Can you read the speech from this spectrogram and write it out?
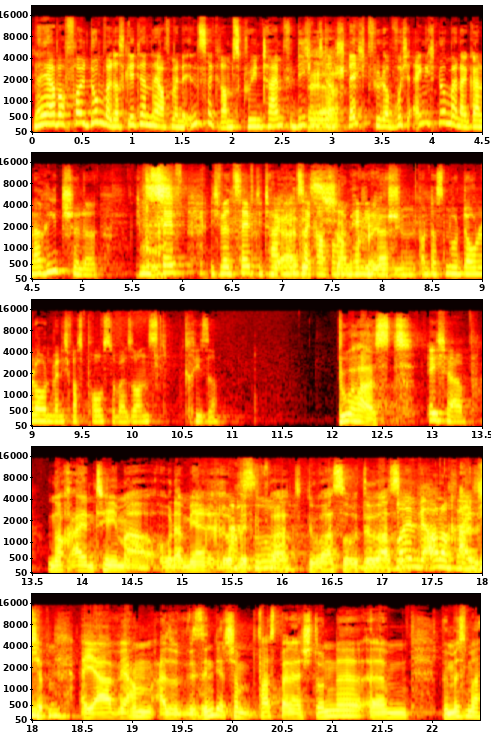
naja, aber voll dumm, weil das geht dann ja auf meine Instagram-Screentime, für die ich mich Ja. dann schlecht fühle, obwohl ich eigentlich nur in meiner Galerie chille. Ich muss safe, ich werde safe die Tage Ja, Instagram von meinem Handy crazy. löschen und das nur downloaden, wenn ich was poste, weil sonst Krise. Du hast Ich hab. Noch ein Thema oder mehrere Ach so. mitgebracht. Du warst so, du warst Wollen so, wir auch noch also ich hab? Ja, wir haben, also wir sind jetzt schon fast bei der Stunde. Ähm, wir müssen mal,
